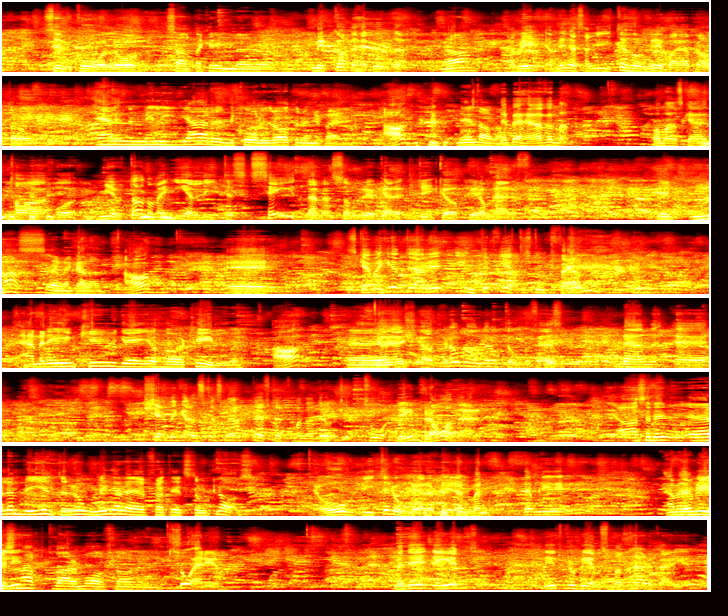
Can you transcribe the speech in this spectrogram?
surkål och Salta kringlor och... mycket av det här goda. Ja. Jag blir, jag blir nästan lite hungrig bara jag pratar om det. En miljard kolhydrater ungefär. Ja, Det är lagom. det behöver man. Om man ska ta och njuta av de här enliterssejdlarna som brukar dyka upp i de här. Det är Mass även kallad. Ja. Eh, ska jag vara helt ärlig, inte ett jättestort fan. Ja, men det är en kul grej att höra till. Ja. Eh. ja jag köper dem under Oktoberfest. Men eh, känner ganska snabbt efter att man har druckit två. Det är bra där. Ja, Alltså det, ölen blir ju inte roligare för att det är ett stort glas. Jo, lite roligare blir den. Men den blir... Ja, men den blir snabbt varm och avslagen. Så är det ju. Men det, det är ju ett, det är ett problem som man själv väljer.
